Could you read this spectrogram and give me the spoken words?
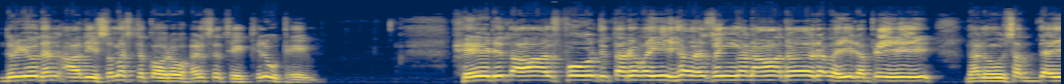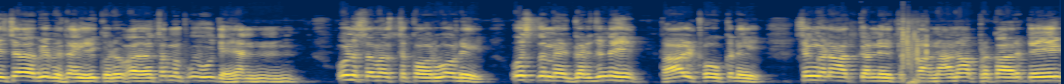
दुर्योधन आदि समस्त कौरव हर्ष से खिल उठे। खेदिता स्फोटितरवैः सिंहनाद रवैरपि धनु शब्द विविध कुरव समपूजयन उन समस्त कौरवों ने उस समय गर्जने, थाल ठोकने, सिंहनाद करने तथा नाना प्रकार के,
